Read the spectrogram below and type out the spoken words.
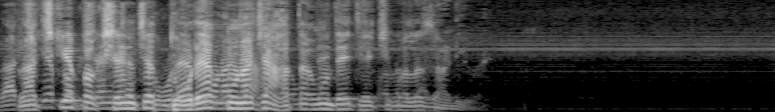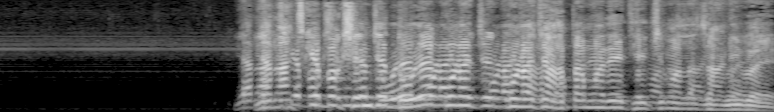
राजकीय पक्षांच्या दोऱ्या कोणाच्या हातामध्ये आहेत ह्याची मला जाणीव आहे. या राजकीय पक्षांच्या दोऱ्या कोणाच्या कोणाच्या हातामध्ये आहेत ह्याची मला जाणीव आहे.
